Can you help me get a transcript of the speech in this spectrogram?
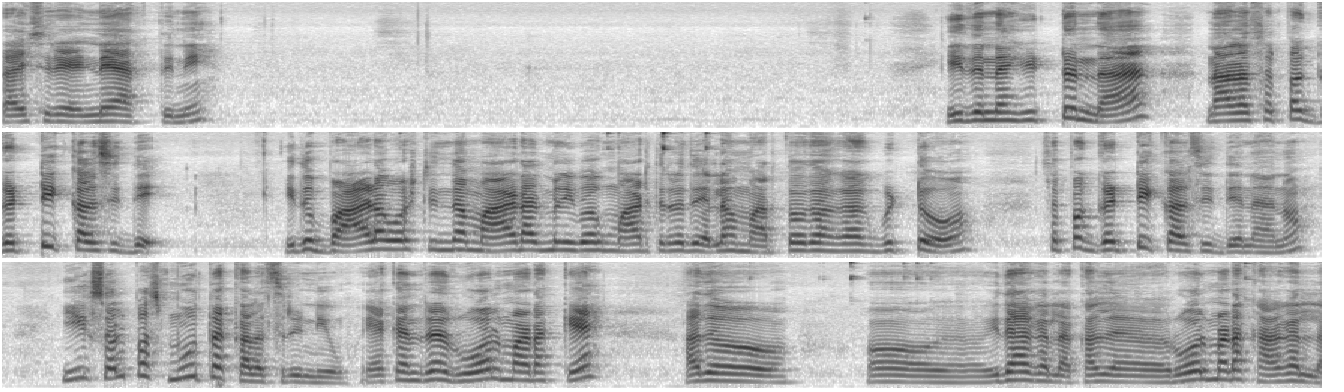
ಕಾಯಿಸಿರೆ ಎಣ್ಣೆ ಹಾಕ್ತೀನಿ. ಇದನ್ನು ಹಿಟ್ಟನ್ನು ನಾನು ಸ್ವಲ್ಪ ಗಟ್ಟಿ ಕಲಿಸಿದ್ದೆ. ಇದು ಭಾಳ ವರ್ಷದಿಂದ ಮಾಡಾದ್ಮೇಲೆ ಇವಾಗ ಮಾಡ್ತಿರೋದು ಎಲ್ಲ ಮರ್ತೋದಂಗೆ ಆಗಿಬಿಟ್ಟು ಸ್ವಲ್ಪ ಗಟ್ಟಿ ಕಲಿಸಿದ್ದೆ ನಾನು. ಈಗ ಸ್ವಲ್ಪ ಸ್ಮೂತಾಗಿ ಕಲಸ್ರಿ ನೀವು. ಯಾಕಂದರೆ ರೋಲ್ ಮಾಡೋಕ್ಕೆ ಅದು ಇದಾಗಲ್ಲ ಕಲ್ ರೋಲ್ ಮಾಡೋಕ್ಕಾಗಲ್ಲ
